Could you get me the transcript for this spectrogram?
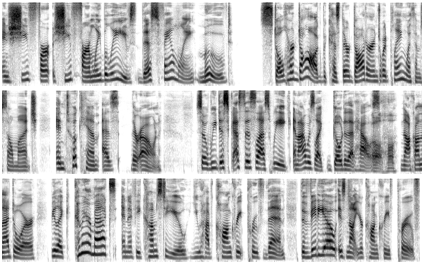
And she fir- she firmly believes this family moved, stole her dog because their daughter enjoyed playing with him so much and took him as their own. So we discussed this last week, and I was like, go to that house, Uh-huh. knock on that door, be like, come here, Max. And if he comes to you, you have concrete proof then. The video is not your concrete proof.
